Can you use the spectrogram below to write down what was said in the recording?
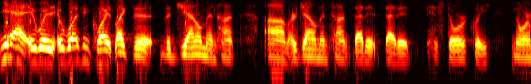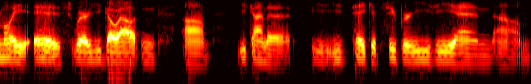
Yeah, it was. It wasn't quite like the the gentleman hunt um, or gentleman's hunt that it that it historically normally is, where you go out and um, you kind of you, you take it super easy and um,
